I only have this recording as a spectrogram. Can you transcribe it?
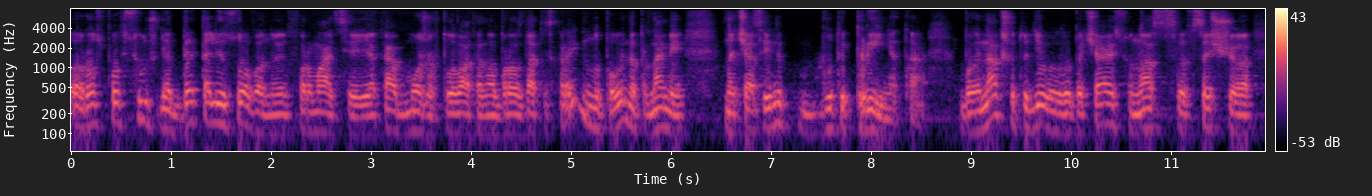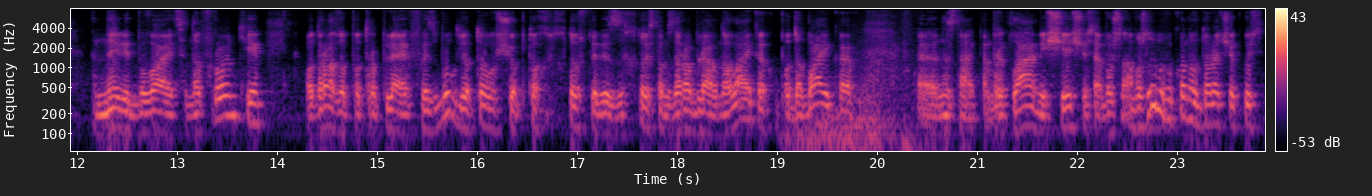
розповсюдження деталізованої інформації, яка може впливати на обороноздатність країни, ну повинна принаймні на час війни бути прийнята. Бо інакше тоді вибачаюсь, у нас все, що не відбувається на фронті. Одразу потрапляє в Фейсбук для того, щоб то хтось тобі хтось там заробляв на лайках, уподобайках, е, не знаю, там рекламі, ще щось, або а можливо виконував, до речі, якусь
